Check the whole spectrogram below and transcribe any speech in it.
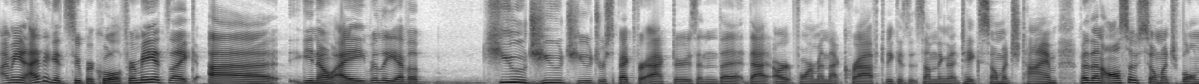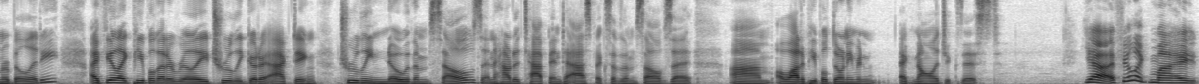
I mean, I think it's super cool. For me, it's like, uh, you know, I really have a huge, huge, huge respect for actors and that that art form and that craft because it's something that takes so much time, but then also so much vulnerability. I feel like people that are really truly good at acting truly know themselves and how to tap into aspects of themselves that um, a lot of people don't even acknowledge exist. Yeah, I feel like my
